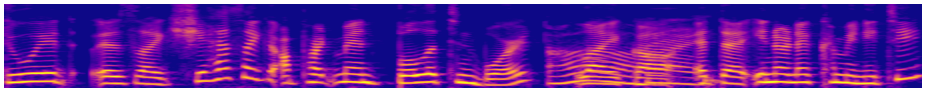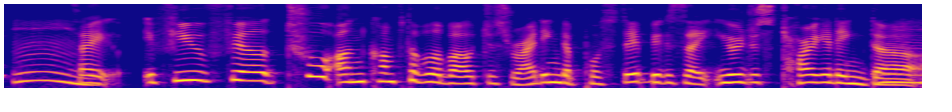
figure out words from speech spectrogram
do it is like she has like apartment bulletin board like uh, Right. at the internet community. It's like if you feel too uncomfortable about just writing the post-it because like you're just targeting the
